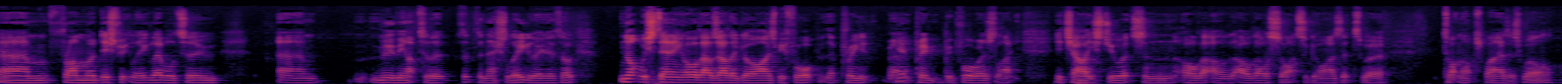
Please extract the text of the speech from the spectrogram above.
um, from a district league level to um, moving up to the, the, the national league. So, notwithstanding all those other guys before the pre, uh, pre before us, like your Charlie Stewarts and all that, all, all those sorts of guys that were top notch players as well.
